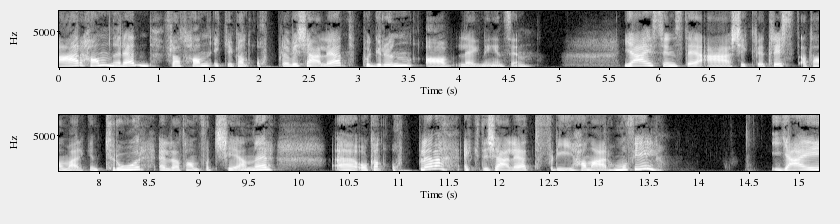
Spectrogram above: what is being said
er han, redd for at han ikke kan oppleve kjærlighet på grunn av legningen sin. Jeg syns det er skikkelig trist at han verken tror eller at han fortjener eh, og kan oppleve ekte kjærlighet fordi han er homofil. Jeg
